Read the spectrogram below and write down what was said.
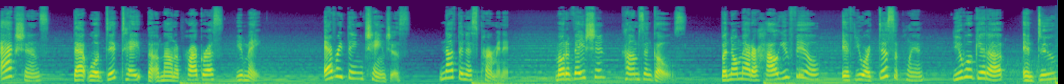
actions that will dictate the amount of progress you make. Everything changes. Nothing is permanent. Motivation comes and goes. But no matter how you feel, if you are disciplined, you will get up and do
